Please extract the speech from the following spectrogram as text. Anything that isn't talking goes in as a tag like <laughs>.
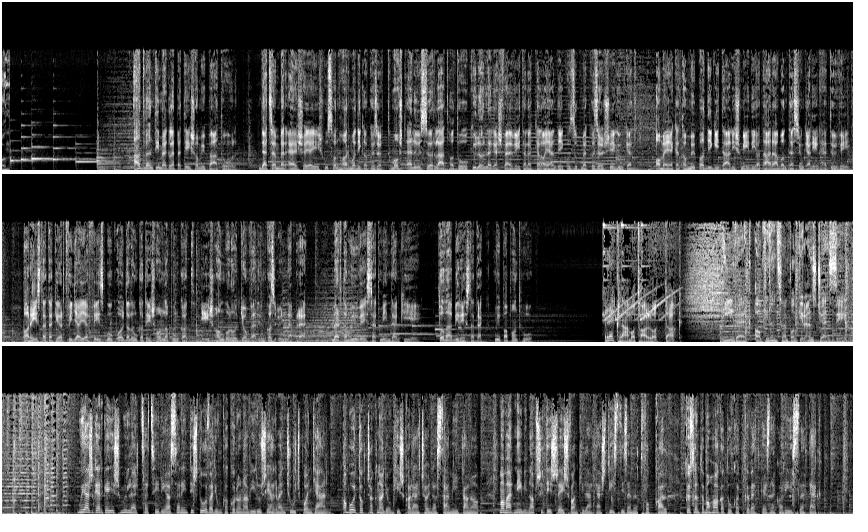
Adventi meglepetés a műpától. December 1 -e és 23-a között most először látható különleges felvételekkel ajándékozzuk meg közönségünket, amelyeket a Műpa digitális médiatárában teszünk elérhetővé. A részletekért figyelje Facebook oldalunkat és honlapunkat, és hangolódjon velünk az ünnepre. Mert a művészet mindenkié. További részletek műpa.hu Reklámot hallottak. Hírek a 90.9 Jazzin. Gulyás Gergely és Müller Cecília szerint is túl vagyunk a koronavírus járvány csúcspontján. A boltok csak nagyon kis karácsonyra számítanak. Ma már némi napsütésre is van kilátás 10-15 fokkal. Köszöntöm a hallgatókat, következnek a részletek.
